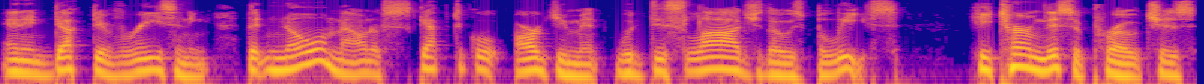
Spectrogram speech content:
and inductive reasoning that no amount of skeptical argument would dislodge those beliefs. He termed this approach as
